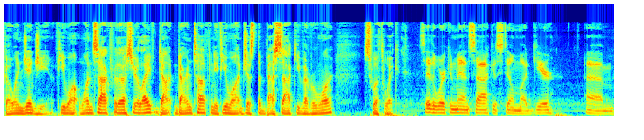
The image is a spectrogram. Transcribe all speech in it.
go Injinji. If you want one sock for the rest of your life, darn, darn tough. And if you want just the best sock you've ever worn, Swiftwick. Say the working man sock is still mud gear. Um,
